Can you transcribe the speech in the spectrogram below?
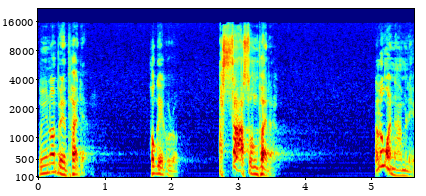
ဘယ်တော့ပဲဖတ်တယ် ဟုတ်ကဲ့ကိုတော့အစဆုံးဖတ်တာအလုံးဝနားမလဲ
